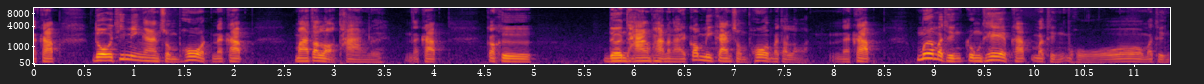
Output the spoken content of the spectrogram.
นะครับ โดยที่มีงานสมโพธนะครับ มาตลอดทางเลยนะครับ ก็คือเดินทางผ่านทางไหนก็มีการสมโพธมาตลอดนะครับ เมื่อมาถึงกรุงเทพครับมาถึงโอ้โหมาถึง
